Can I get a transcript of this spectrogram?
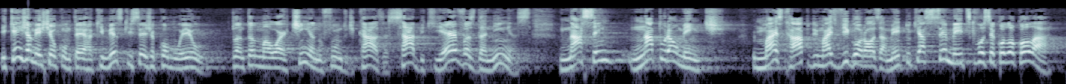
E quem já mexeu com terra aqui, mesmo que seja como eu, plantando uma hortinha no fundo de casa, sabe que ervas daninhas nascem naturalmente, mais rápido e mais vigorosamente do que as sementes que você colocou lá.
